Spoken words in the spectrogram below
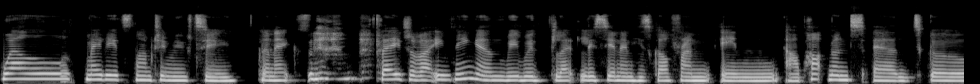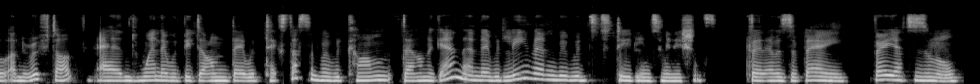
well, maybe it's time to move to the next stage of our evening. And we would let Lucien and his girlfriend in our apartment and go on the rooftop. And when they would be done, they would text us and we would come down again and they would leave and we would do the inseminations. So that was a very, very artisanal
